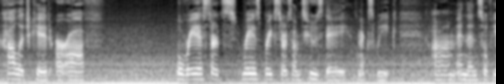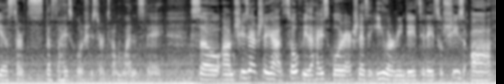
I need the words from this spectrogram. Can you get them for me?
college kid are off. Well, Rhea starts, Rhea's break starts on Tuesday next week. Um, and then Sophia starts, that's the high schooler, she starts on Wednesday. So um, she's actually got, Sophie, the high schooler, actually has an e-learning day today, so she's off,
